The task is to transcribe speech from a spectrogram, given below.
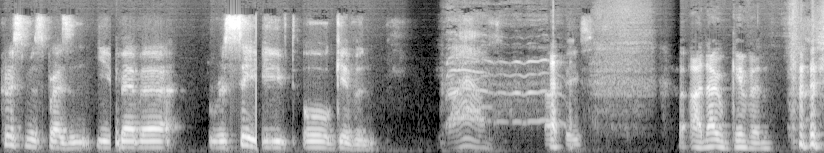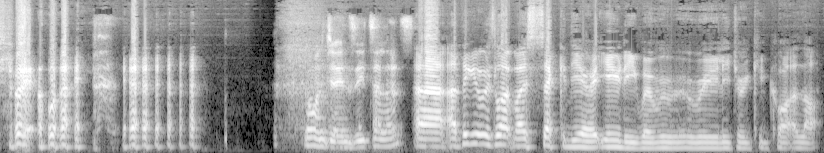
Christmas present you've ever received or given? Wow. I know, given straight away. Go on, Jonesy, tell us. Uh, I think it was like my second year at uni when we were really drinking quite a lot.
